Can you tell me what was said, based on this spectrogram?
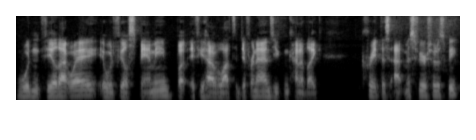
wouldn't feel that way. It would feel spammy. But if you have lots of different ads, you can kind of like create this atmosphere, so to speak.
